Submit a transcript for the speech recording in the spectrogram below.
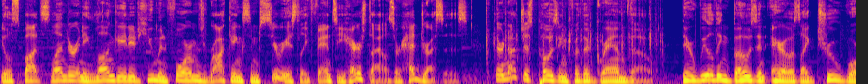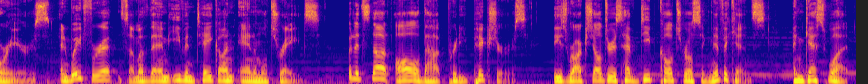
You'll spot slender and elongated human forms rocking some seriously fancy hairstyles or headdresses. They're not just posing for the gram though. They're wielding bows and arrows like true warriors. And wait for it, some of them even take on animal traits. But it's not all about pretty pictures. These rock shelters have deep cultural significance. And guess what?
